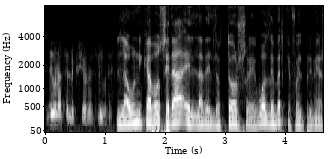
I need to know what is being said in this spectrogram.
de unas elecciones libres. La única voz será la del doctor eh, Waldenberg, que fue el primer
